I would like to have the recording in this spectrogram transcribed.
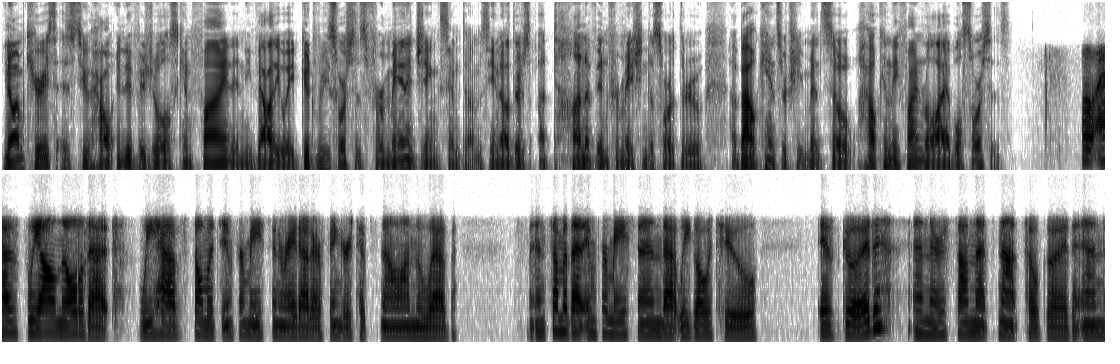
You know, I'm curious as to how individuals can find and evaluate good resources for managing symptoms. You know, there's a ton of information to sort through about cancer treatment. So, how can they find reliable sources? Well, as we all know, that we have so much information right at our fingertips now on the web and some of that information that we go to is good, and there's some that's not so good. And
